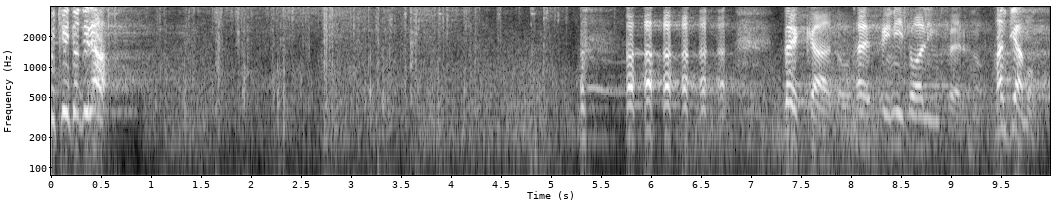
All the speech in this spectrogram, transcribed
Fuggito di là! Peccato, è finito all'inferno. Andiamo!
